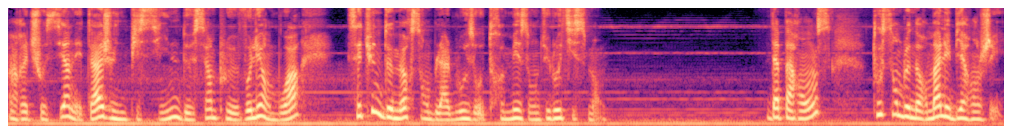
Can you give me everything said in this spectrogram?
un rez-de-chaussée, un étage, une piscine, de simples volets en bois, c'est une demeure semblable aux autres maisons du lotissement. D'apparence, tout semble normal et bien rangé.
